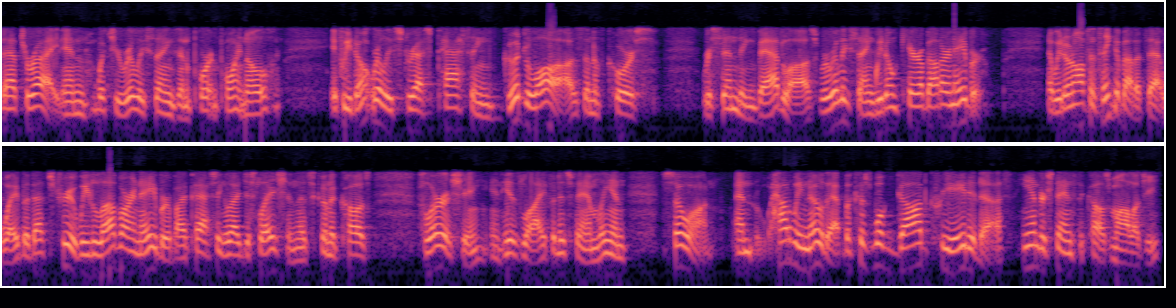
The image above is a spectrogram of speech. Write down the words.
That's right. And what you're really saying is an important point, Noel. if we don't really stress passing good laws and, of course, rescinding bad laws, we're really saying we don't care about our neighbor. And we don't often think about it that way, but that's true. We love our neighbor by passing legislation that's going to cause flourishing in his life and his family and so on. And how do we know that? Because, well, God created us. He understands the cosmology,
